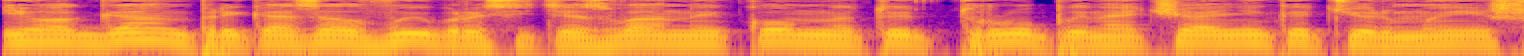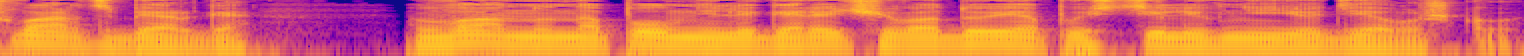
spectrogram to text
Иоганн приказал выбросить из ванной комнаты трупы начальника тюрьмы Шварцберга. Ванну наполнили горячей водой и опустили в нее девушку.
